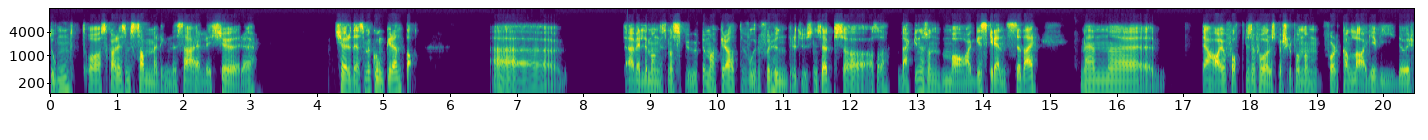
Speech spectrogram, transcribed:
dumt å skal liksom sammenligne seg eller kjøre, kjøre det som en konkurrent, da. Uh, det er veldig mange som har spurt om akkurat hvorfor 100 000 subs. Så, altså, det er ikke noen sånn magisk grense der. Men uh, jeg har jo fått liksom, forespørsel på om folk kan lage videoer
